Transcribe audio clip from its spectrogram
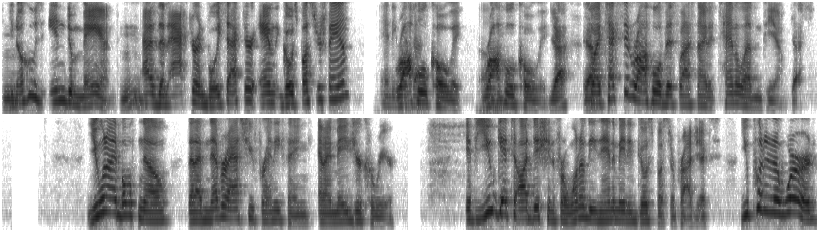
You Mm. know who's in demand Mm. as an actor and voice actor and Ghostbusters fan? Andy Rahul Cortez. Kohli. Um, Rahul Kohli. Yeah. Yeah. So I texted Rahul this last night at 10, 11 p.m. yes. You and I both know that I've never asked you for anything and I made your career. If you get to audition for one of these animated Ghostbuster projects, you put in a word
